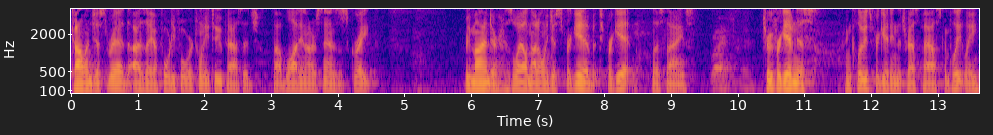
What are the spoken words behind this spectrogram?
Colin just read the Isaiah 44:22 passage about blotting out our sins. It's a great reminder as well, not only just to forgive, but to forget those things. Right. True forgiveness includes forgetting the trespass completely,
